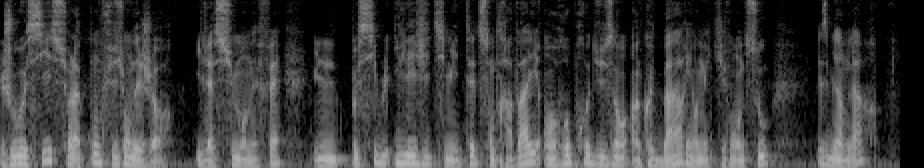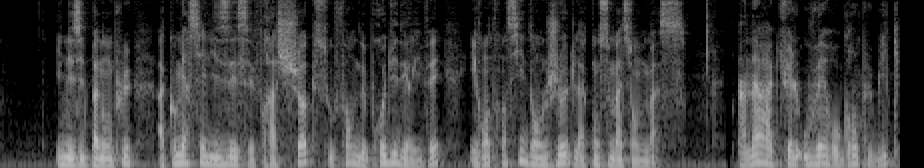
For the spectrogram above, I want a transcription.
joue aussi sur la confusion des genres. Il assume en effet une possible illégitimité de son travail en reproduisant un code barre et en écrivant en dessous Est-ce bien de l'art Il n'hésite pas non plus à commercialiser ses phrases chocs sous forme de produits dérivés et rentre ainsi dans le jeu de la consommation de masse. Un art actuel ouvert au grand public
